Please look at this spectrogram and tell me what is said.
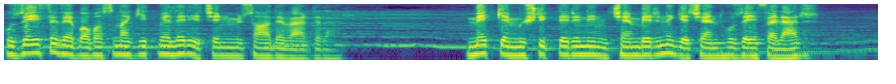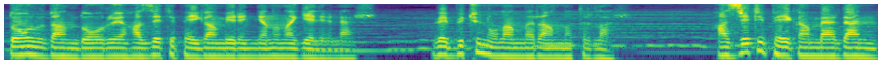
Huzeyfe ve babasına gitmeleri için müsaade verdiler. Mekke müşriklerinin çemberine geçen Huzeyfeler doğrudan doğruya Hazreti Peygamber'in yanına gelirler ve bütün olanları anlatırlar. Hazreti Peygamber'den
